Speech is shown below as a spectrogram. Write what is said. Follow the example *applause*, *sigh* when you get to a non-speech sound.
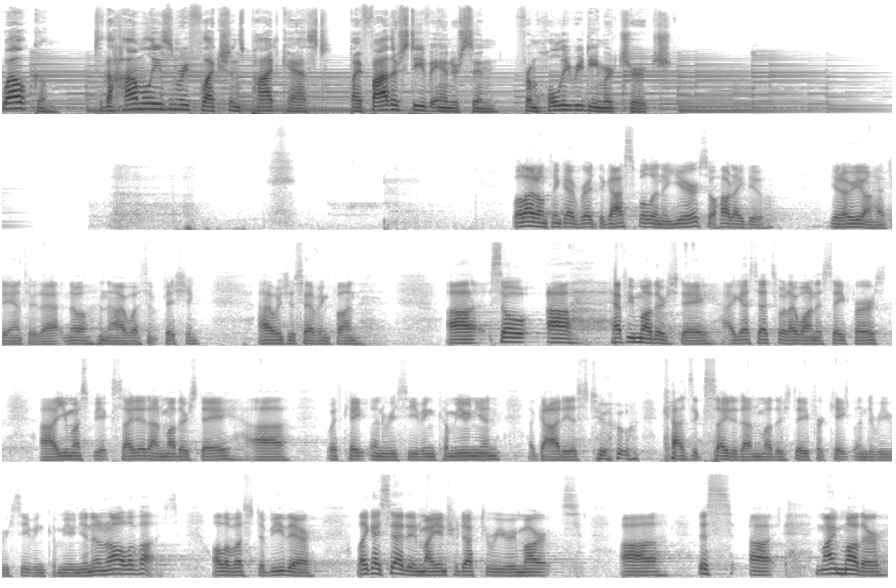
Welcome to the Homilies and Reflections podcast by Father Steve Anderson from Holy Redeemer Church. Well, I don't think I've read the gospel in a year, so how'd I do? You know, you don't have to answer that. No, *laughs* no, I wasn't fishing. I was just having fun. Uh, so, uh, happy Mother's Day. I guess that's what I want to say first. Uh, you must be excited on Mother's Day. With Caitlin receiving communion. God is too. *laughs* God's excited on Mother's Day for Caitlin to be receiving communion and all of us, all of us to be there. Like I said in my introductory remarks, uh, this, uh, my mother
